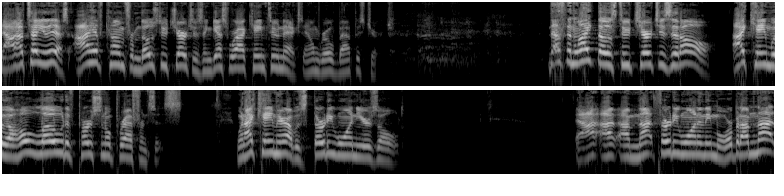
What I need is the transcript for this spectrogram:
Now, I'll tell you this I have come from those two churches, and guess where I came to next? Elm Grove Baptist Church. Nothing like those two churches at all. I came with a whole load of personal preferences. When I came here, I was 31 years old. I, am not 31 anymore, but I'm not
